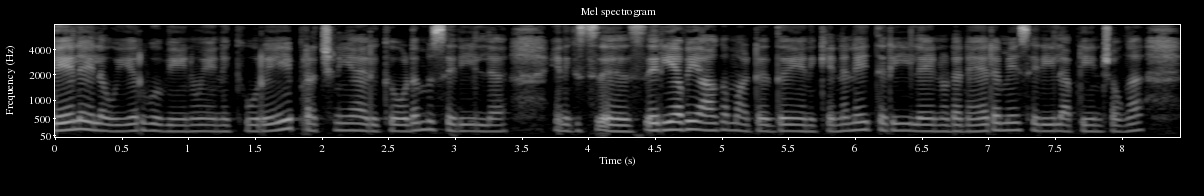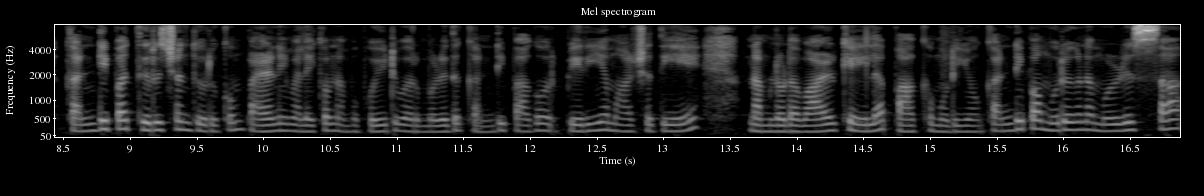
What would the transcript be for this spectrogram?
வேலையில் உயர்வு வேணும். எனக்கு ஒரே பிரச்சனையாக இருக்குது உடம்பு சரியில்லை. எனக்கு சரியாகவே ஆக மாட்டுது. எனக்கு என்னன்னே தெரியல. என்னோடய நேரமே சரியில்லை அப்படின்றவங்க கண்டிப்பாக திருச்செந்தூருக்கும் பழனிமலைக்கும் நம்ம போயிட்டு வரும்பொழுது கண்டிப்பாக ஒரு பெரிய மாற்றத்தையே நம்மளோட வாழ்க்கையில் பார்க்க முடியும். கண்டிப்பாக முருகனை முழுசாக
